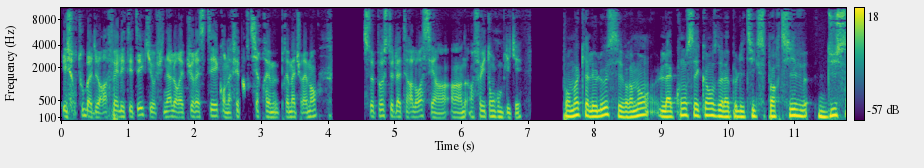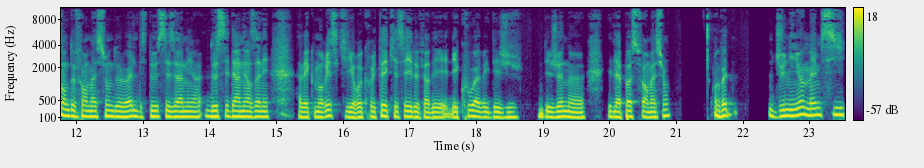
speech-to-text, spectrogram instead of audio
et surtout bah, de Raphaël et Tété qui au final aurait pu rester, qu'on a fait partir prématurément ce poste de latéral droit, c'est un, feuilleton compliqué. Pour moi, Kalulu, c'est vraiment la conséquence de la politique sportive du centre de formation de l'OL de ces dernières, de ces dernières années, avec Maurice qui recrutait, qui essayait de faire des, coups avec des, des jeunes euh, et de la post-formation. En fait, Juninho, même si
